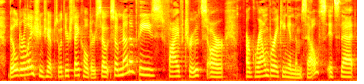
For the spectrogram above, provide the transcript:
build relationships with your stakeholders." So, so none of these five truths are are groundbreaking in themselves. It's that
